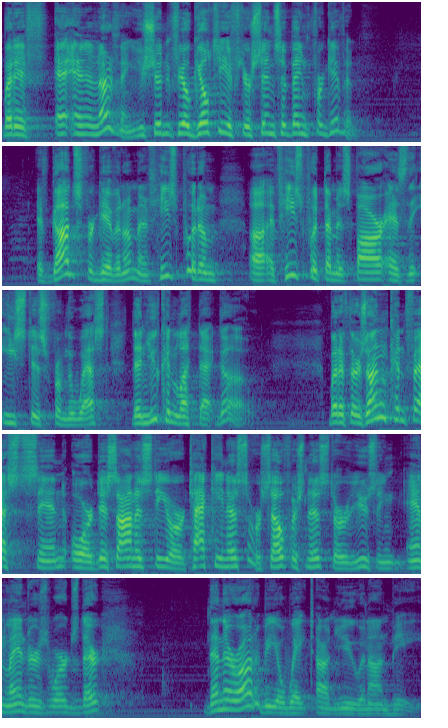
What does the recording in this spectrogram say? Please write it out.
But if, and another thing, you shouldn't feel guilty if your sins have been forgiven. If God's forgiven them, and if He's put them, uh, if He's put them as far as the east is from the west, then you can let that go. But if there's unconfessed sin or dishonesty or tackiness or selfishness, or using Ann Landers' words there, then there ought to be a weight on you and on me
